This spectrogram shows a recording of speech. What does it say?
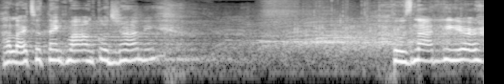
I'd like to thank my Uncle Johnny, who's not here,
